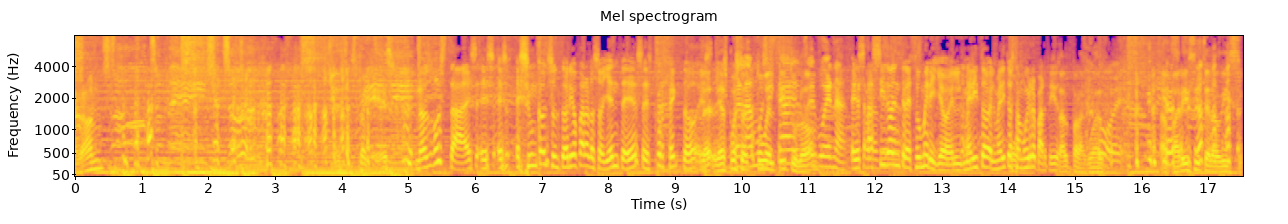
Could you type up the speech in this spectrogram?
¿Perdón? ¿Esto qué es? ¿Nos gusta? Es, es, es, es un consultorio para los oyentes, es perfecto. Le, Es, le has puesto Pues tú el título. Es, buena. ha sido entre Zumer y yo, el mérito, el mérito está muy repartido. Tal para cual. A París y te lo dice.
